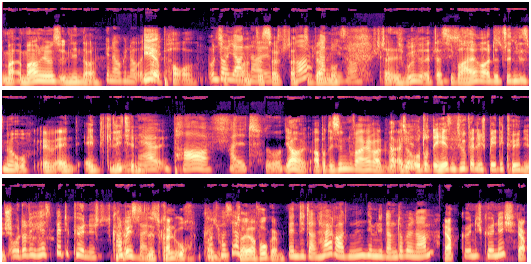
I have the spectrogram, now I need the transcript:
Ma Marius und Linda. Genau, genau. Unter, Ehepaar. unter. Jan halt. Deshalb dachte ne? ich, wir Jan er. ich wusste, dass sie verheiratet sind, ist mir auch äh, ent, entglitten. Naja, ein Paar halt so. Ja, aber die sind verheiratet. Okay. Also, oder die heißen zufällig späte König. Oder die heißt Bette König. Das kann auch sein. das kann auch. Kann also, passieren. Soll ja vorkommen. Wenn die dann heiraten, nehmen die dann Doppelnamen. Ja. König, König. Ja,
